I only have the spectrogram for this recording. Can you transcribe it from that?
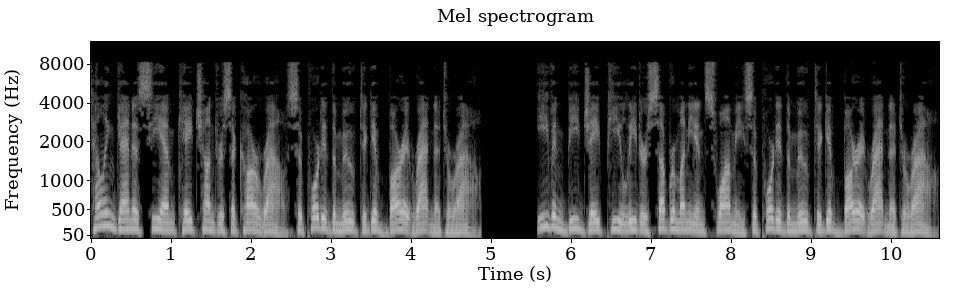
Telangana CM K. Chandrasekhar Rao supported the move to give Bharat Ratna to Rao. Even BJP leader Subramanian Swamy supported the move to give Bharat Ratna to Rao.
